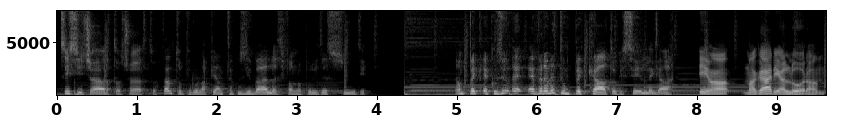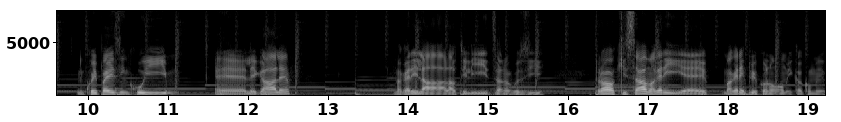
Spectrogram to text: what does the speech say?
Sì, sì, certo, certo. Tanto per una pianta così bella si fanno pure i tessuti. È, pec- è, così- è- è veramente un peccato che sia illegale. E ma magari allora, in quei paesi in cui è legale, magari la, la utilizzano così. Però chissà, magari è, magari è più economica come,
